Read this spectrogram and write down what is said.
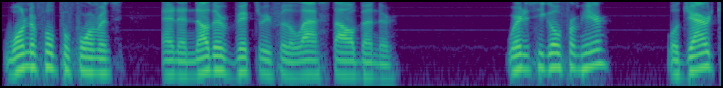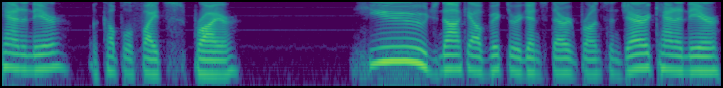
Wonderful performance and another victory for the last style bender. Where does he go from here? Well, Jared Cannonier, a couple of fights prior, huge knockout victory against Derek Brunson. Jared Cannonier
